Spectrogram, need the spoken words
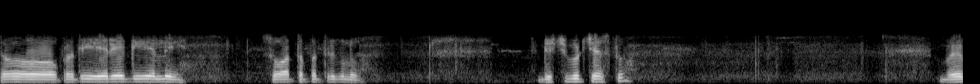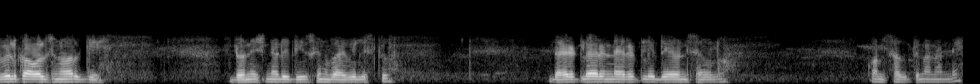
సో ప్రతి ఏరియాకి వెళ్ళి స్వార్థ పత్రికలు డిస్ట్రిబ్యూట్ చేస్తూ బైబిల్ కావాల్సిన వారికి డొనేషన్ అడిగి తీసుకుని బైబిల్ ఇస్తూ డైరెక్ట్లీ ఇండైరెక్ట్లీ దేవుని సేవలు కొనసాగుతున్నానండి.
